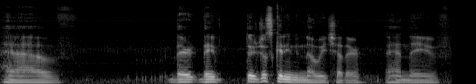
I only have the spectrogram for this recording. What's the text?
have they're they've they're just getting to know each other, and they've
